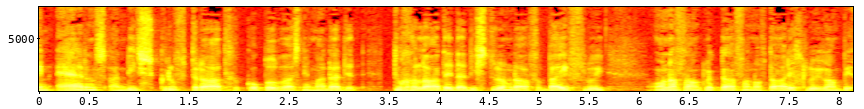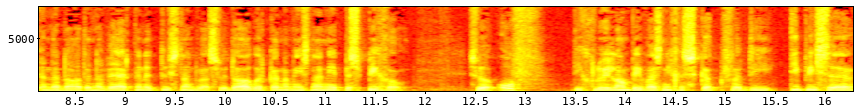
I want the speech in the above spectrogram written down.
en eers aan die skroefdraad gekoppel was nie, maar dat dit toegelaat het dat die stroom daar verbyvloei onafhanklik daarvan of daardie gloeilampie inderdaad in 'n werkende toestand was. So daaroor kan 'n mens nou net bespiegel. So of die gloeilampie was nie geskik vir die tipiese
